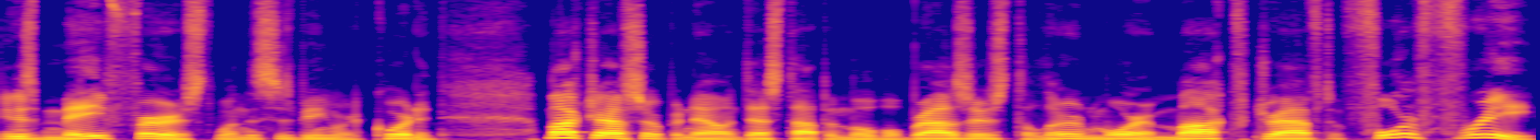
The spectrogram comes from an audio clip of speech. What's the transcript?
It is May 1st when this is being recorded. Mock drafts open now on desktop and mobile browsers. To learn more and mock draft for free,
